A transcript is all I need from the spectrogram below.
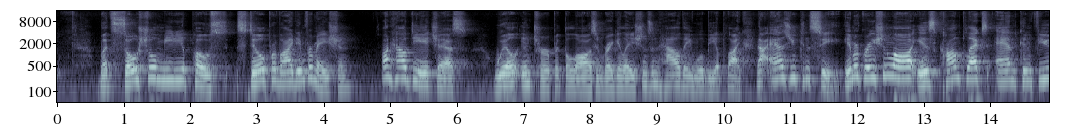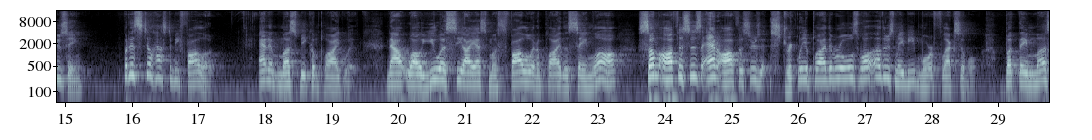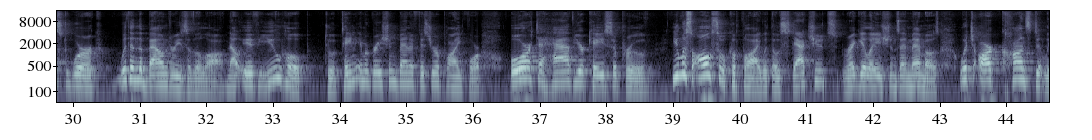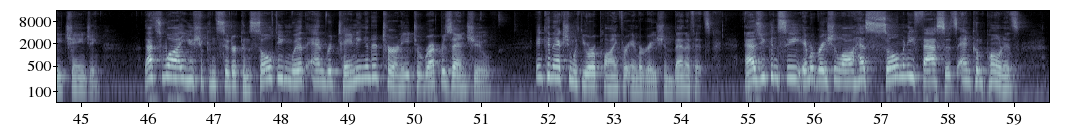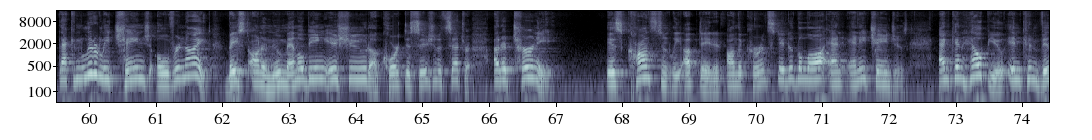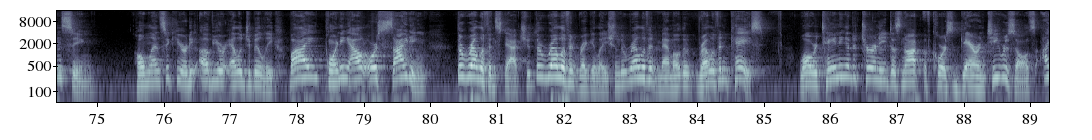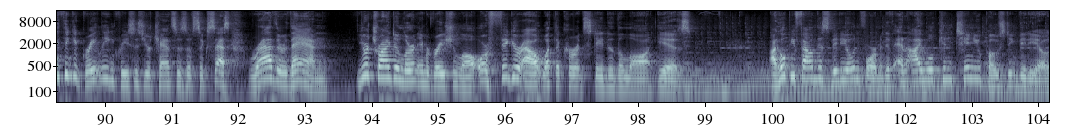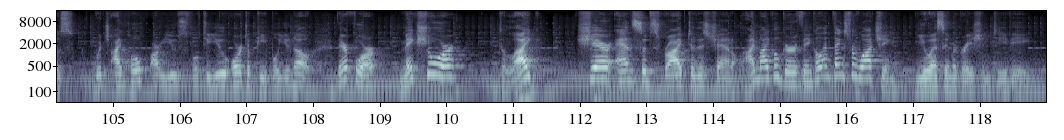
But social media posts still provide information on how DHS will interpret the laws and regulations and how they will be applied. Now, as you can see, immigration law is complex and confusing, but it still has to be followed and it must be complied with. Now, while USCIS must follow and apply the same law, some offices and officers strictly apply the rules, while others may be more flexible. But they must work within the boundaries of the law. Now, if you hope to obtain immigration benefits you're applying for, or to have your case approved, you must also comply with those statutes, regulations, and memos, which are constantly changing. That's why you should consider consulting with and retaining an attorney to represent you in connection with your applying for immigration benefits. As you can see, immigration law has so many facets and components that can literally change overnight based on a new memo being issued, a court decision, etc. An attorney is constantly updated on the current state of the law and any changes and can help you in convincing Homeland Security of your eligibility by pointing out or citing the relevant statute, the relevant regulation, the relevant memo, the relevant case. While retaining an attorney does not, of course, guarantee results, I think it greatly increases your chances of success rather than you're trying to learn immigration law or figure out what the current state of the law is. I hope you found this video informative and I will continue posting videos which I hope are useful to you or to people you know. Therefore, make sure to like, share, and subscribe to this channel. I'm Michael Gurfinkel, and thanks for watching U.S. Immigration TV.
